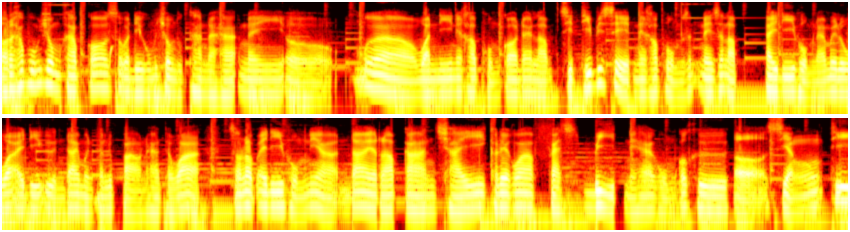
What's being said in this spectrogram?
เอาละครับคุณผู้ชมครับก็สวัสดีคุณผู้ชมทุกท่านนะฮะในเอ่อเมื่อวันนี้นะครับผมก็ได้รับสิทธิพิเศษนะครับผมในสำหรับ ID ผมนะไม่รู้ว่า ID อื่นได้เหมือนกันหรือเปล่านะฮะแต่ว่าสำหรับ ID ผมเนี่ยได้รับการใช้เขาเรียกว่า Flash Beat นะฮะผมก็คือเอ่อเสียงที่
